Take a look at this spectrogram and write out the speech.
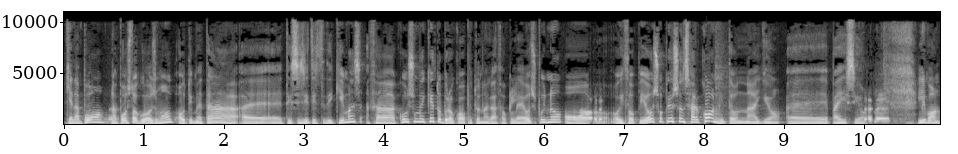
και να πω, ναι. να πω στον κόσμο ότι μετά ε, ε, τη συζήτηση τη δική μας θα ακούσουμε και τον Προκόπη τον Αγαθοκλέο, που είναι ο, ο ηθοποιός, ο οποίος ενσαρκώνει τον Άγιο ε, Παίσιο. Ναι, ναι. Λοιπόν,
